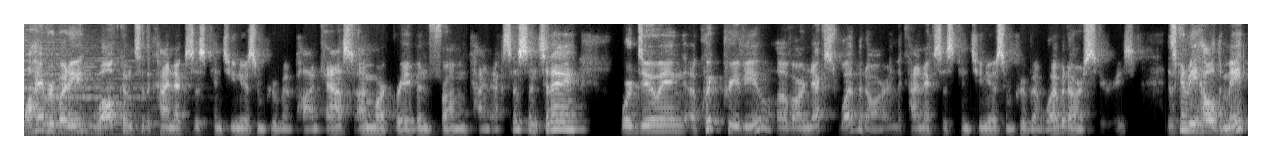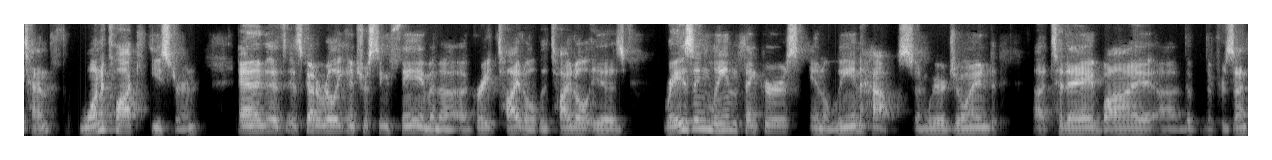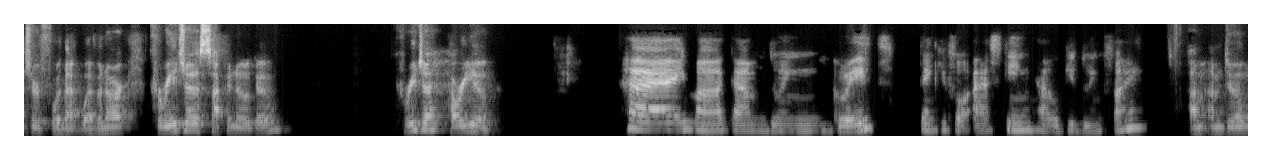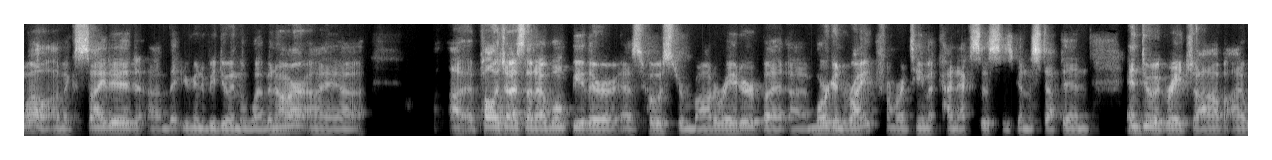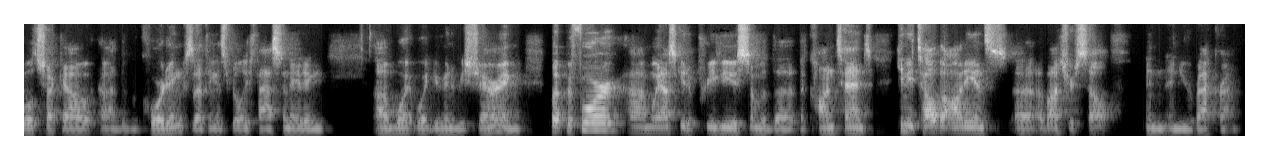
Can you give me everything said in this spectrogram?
Well, hi, everybody. Welcome to the KaiNexus Continuous Improvement Podcast. I'm Mark Graban from KaiNexus, and today we're doing a quick preview of our next webinar in the KaiNexus Continuous Improvement webinar series. It's going to be held May 10th, 1 o'clock Eastern, and it's got a really interesting theme and a, great title. The title is Raising Lean Thinkers in a Lean House, and we are joined uh, today by uh, the, the presenter for that webinar, Karija Sakunogo. Karija, how are you? Hi, Mark. I'm doing great. Thank you for asking. How are you're doing fine. I'm, I'm doing well. I'm excited um, that you're going to be doing the webinar. I, uh, I, apologize that I won't be there as host or moderator, but uh, Morgan Wright from our team at KaiNexus is going to step in and do a great job. I will check out uh, the recording because I think it's really fascinating um, what, what you're going to be sharing. But before um, we ask you to preview some of the, the content, can you tell the audience uh, about yourself? And, and your background.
